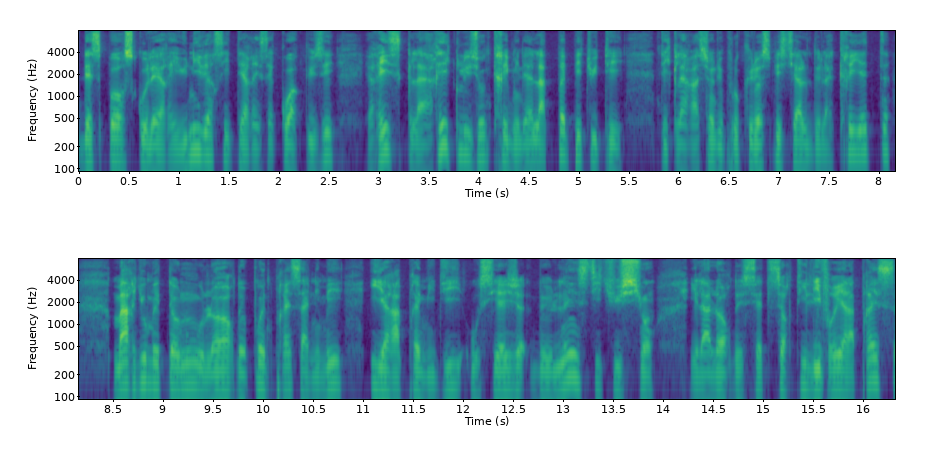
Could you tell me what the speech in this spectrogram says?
des sports scolaires et universitaires et ses co-accusés risque la réclusion criminelle à perpétuité. Déclaration du procureur spécial de la Criette, Mario Metonou lors de point de presse animé hier après-midi au siège de l'institution. Il a lors de cette sortie livré à la presse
